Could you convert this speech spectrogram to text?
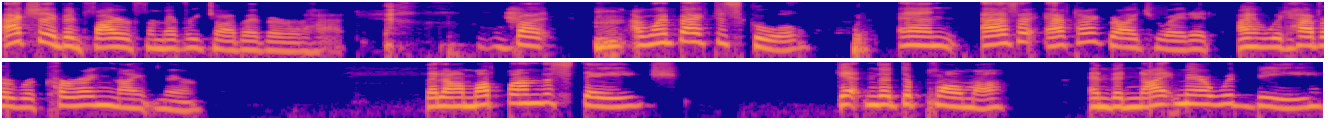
Actually, I've been fired from every job I've ever had. but I went back to school and as I, after I graduated, I would have a recurring nightmare that I'm up on the stage getting the diploma, and the nightmare would be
